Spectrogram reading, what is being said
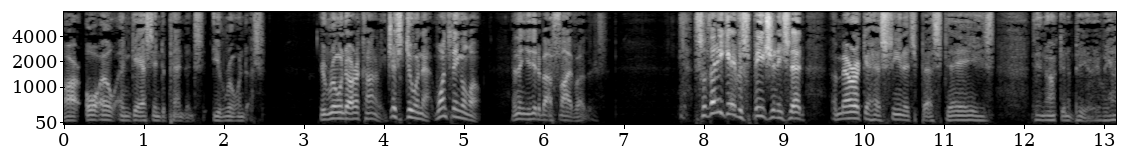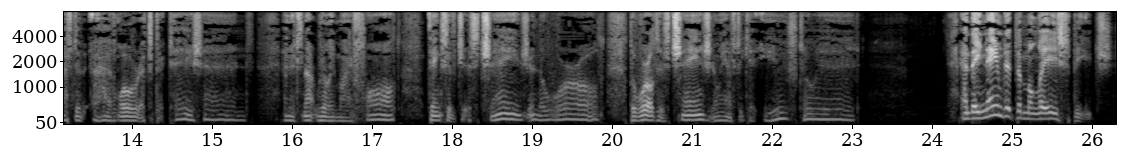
our oil and gas independence? You ruined us. You ruined our economy. Just doing that. One thing alone. And then you did about five others. So then he gave a speech and he said, America has seen its best days. They're not going to be, we have to have lower expectations. And it's not really my fault. Things have just changed in the world. The world has changed and we have to get used to it. And they named it the Malaise speech.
